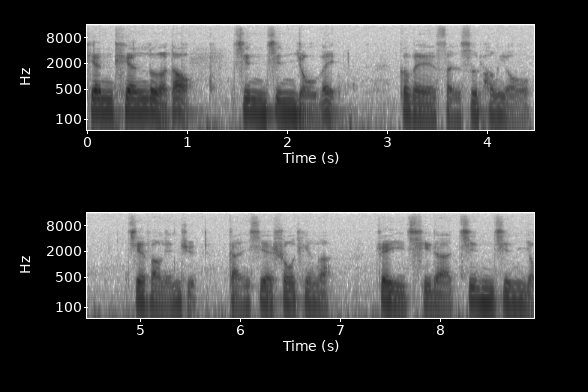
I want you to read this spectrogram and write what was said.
天天乐道，津津有味。各位粉丝朋友、街坊邻居，感谢收听啊这一期的津津有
